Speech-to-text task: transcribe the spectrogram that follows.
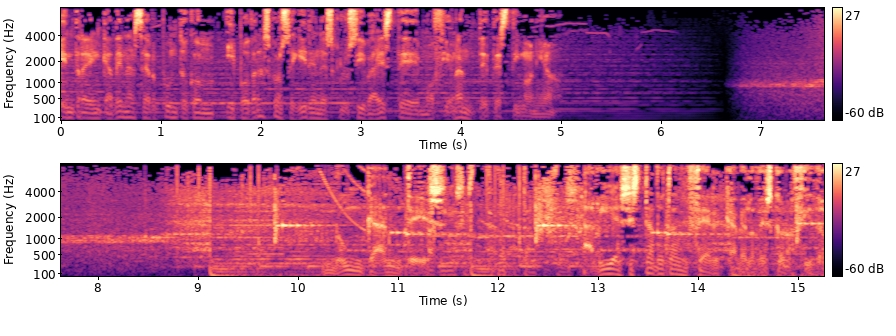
Entra en cadenaser.com y podrás conseguir en exclusiva este emocionante testimonio. Nunca antes habías estado tan cerca de lo desconocido.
